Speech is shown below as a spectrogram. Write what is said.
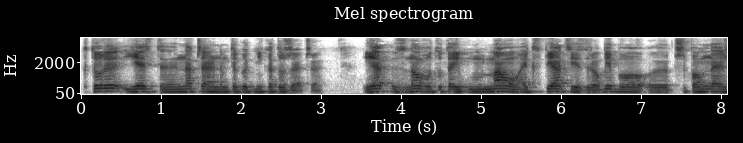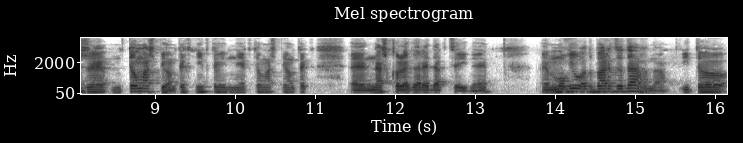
który jest e, naczelnym tygodnika do rzeczy. Ja znowu tutaj małą ekspiację zrobię, bo e, przypomnę, że Tomasz Piątek, nie kto inny jak Tomasz Piątek, e, nasz kolega redakcyjny, mówił od bardzo dawna i to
